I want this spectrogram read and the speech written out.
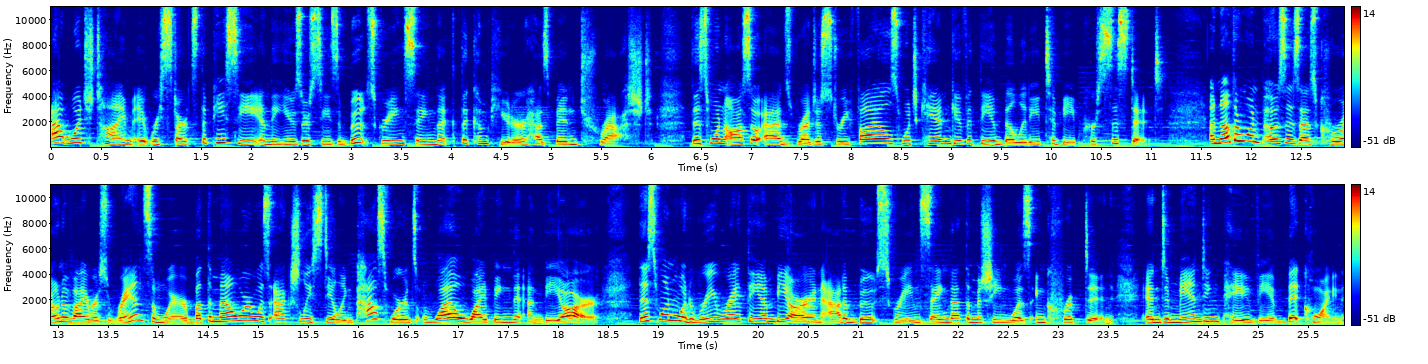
at which time it restarts the PC and the user sees a boot screen saying that the computer has been trashed. This one also adds registry files, which can give it the ability to be persistent. Another one poses as coronavirus ransomware, but the malware was actually stealing passwords while wiping the MBR. This one would rewrite the MBR and add a boot screen saying that the machine was encrypted and demanding pay via Bitcoin.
